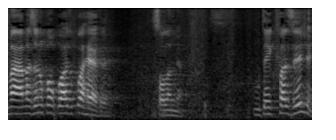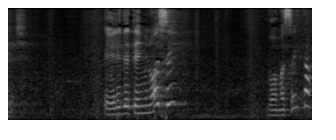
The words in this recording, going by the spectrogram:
Mas, mas eu não concordo com a regra. Só lamento. Não tem o que fazer, gente. Ele determinou assim. Vamos aceitar.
